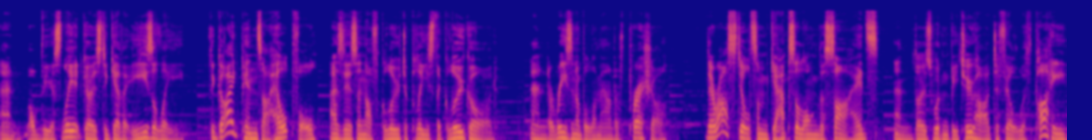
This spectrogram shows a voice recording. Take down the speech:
and obviously it goes together easily. The guide pins are helpful, as there's enough glue to please the glue god, and a reasonable amount of pressure. There are still some gaps along the sides, and those wouldn't be too hard to fill with putty,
